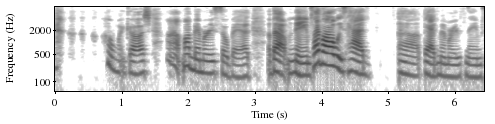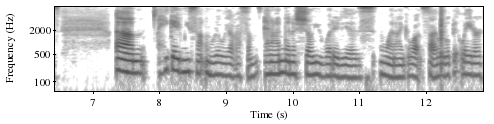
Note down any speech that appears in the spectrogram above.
oh my gosh, uh, my memory is so bad about names. I've always had uh, bad memory with names. Um, he gave me something really awesome, and I'm going to show you what it is when I go outside a little bit later.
